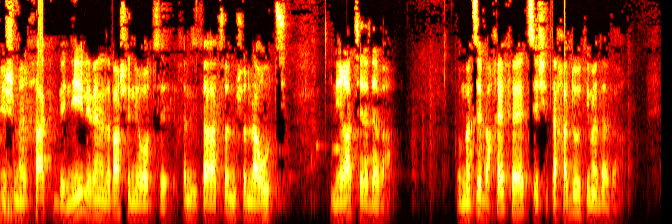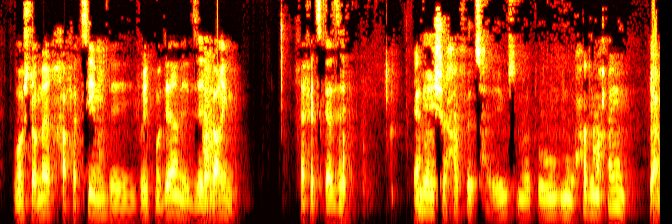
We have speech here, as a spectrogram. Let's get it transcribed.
יש מרחק ביני לבין הדבר שאני רוצה, לכן זה רצון לשון לרוץ, אני רץ אל הדבר. לעומת זה בחפץ יש התאחדות עם הדבר. כמו שאתה אומר, חפצים בעברית מודרנית זה דברים, חפץ כזה. כן. מי האיש החפץ חיים? זאת אומרת, הוא מאוחד עם החיים. כן.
